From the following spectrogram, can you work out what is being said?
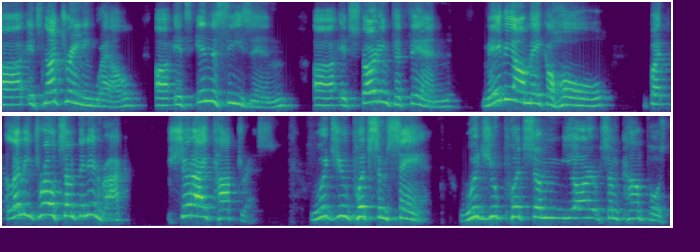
uh, it's not draining well, uh, it's in the season, uh, it's starting to thin. Maybe I'll make a hole, but let me throw something in, Rock. Should I top dress? Would you put some sand? Would you put some yard, some compost?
